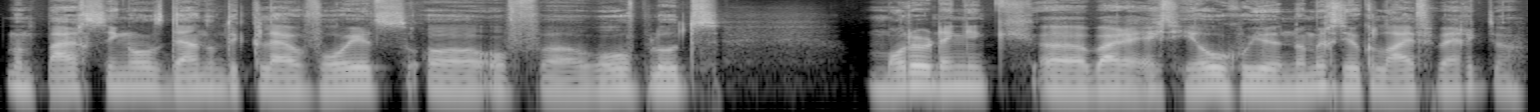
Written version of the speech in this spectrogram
een paar singles, Dance of the Clairvoyants uh, of uh, Wolfblood, Mother, denk ik, uh, waren echt heel goede nummers die ook live werkten.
